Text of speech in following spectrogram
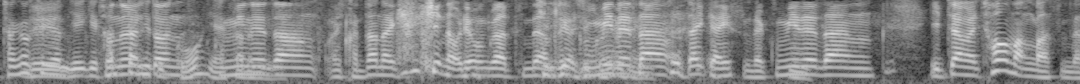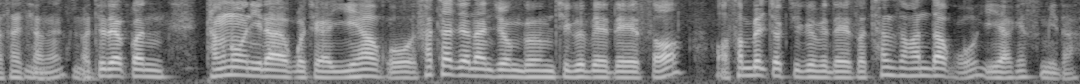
장경태 의원 네. 얘기 간단히 일단 듣고 예, 국민의당 예, 간단하게 하기는 어려운 것 같은데 국민의당 짧게 하겠습니다. 국민의당 음. 입장을 처음 한 것 같습니다. 사실 저는 음. 음. 어찌됐건 당론이라고 제가 이해하고 4차 재난지원금 지급에 대해서 어, 선별적 지급에 대해서 찬성한다고 이야기했습니다.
